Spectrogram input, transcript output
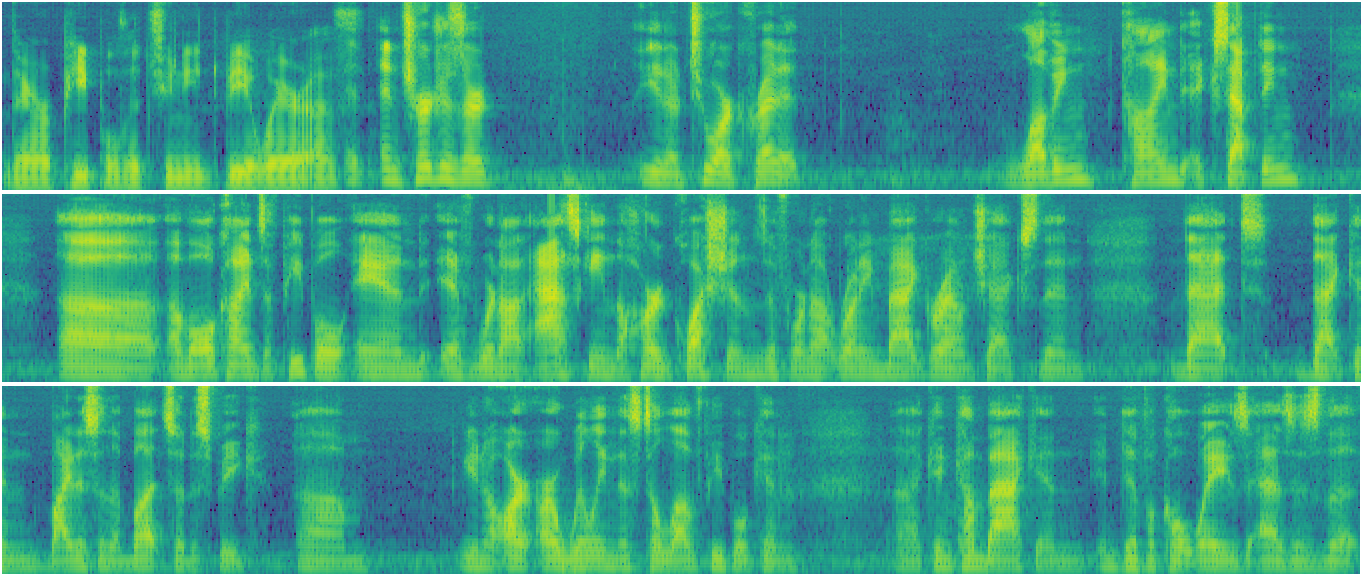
there are people that you need to be aware of. And, and churches are, you know, to our credit, loving, kind, accepting uh, of all kinds of people. And if we're not asking the hard questions, if we're not running background checks, then that that can bite us in the butt, so to speak. Um, you know, our, our willingness to love people can uh, can come back in, in difficult ways, as is the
